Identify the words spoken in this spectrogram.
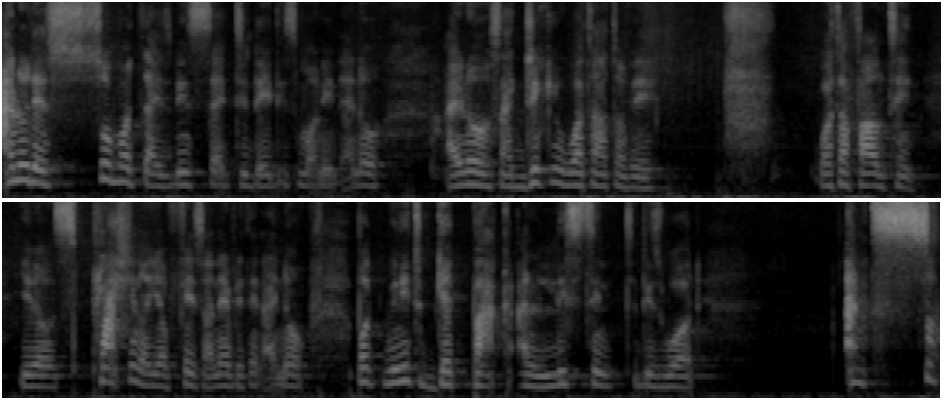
I know there's so much that is being said today, this morning. I know, I know it's like drinking water out of a water fountain, you know, splashing on your face and everything. I know. But we need to get back and listen to this word and sort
